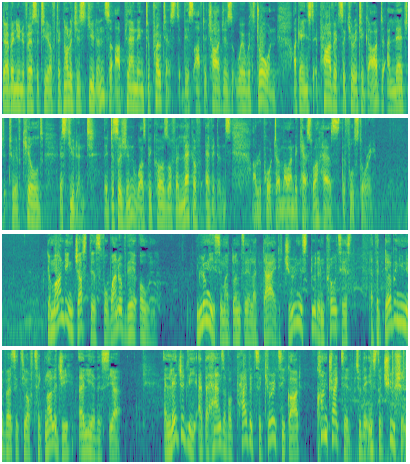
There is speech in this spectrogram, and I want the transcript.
Durban University of Technology students are planning to protest this after charges were withdrawn against a private security guard alleged to have killed a student. The decision was because of a lack of evidence. Our reporter Mawande Keswa has the full story. Demanding justice for one of their own, Mlungisi Madonsela died during a student protest at the Durban University of Technology earlier this year allegedly at the hands of a private security guard contracted to the institution.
